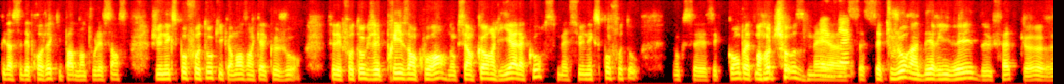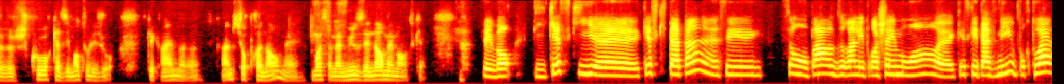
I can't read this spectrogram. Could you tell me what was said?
Puis là, c'est des projets qui partent dans tous les sens. J'ai une expo photo qui commence dans quelques jours. C'est les photos que j'ai prises en courant, donc c'est encore lié à la course, mais c'est une expo photo. Donc, c'est complètement autre chose, mais euh, c'est toujours un dérivé du fait que euh, je cours quasiment tous les jours, ce qui est quand même, euh, quand même surprenant, mais moi, ça m'amuse énormément en tout cas. C'est bon. Puis, qu'est-ce qui qu'est-ce qui t'attend? Si on parle durant les prochains mois, qu'est-ce qui est à venir pour toi?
